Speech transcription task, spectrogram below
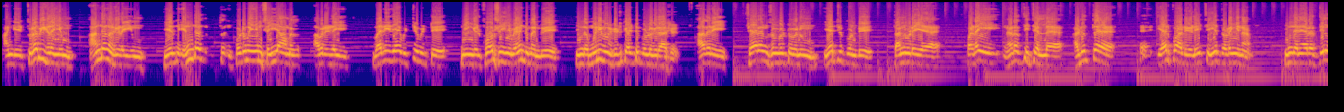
அங்கே துறவிகளையும் அந்தணர்களையும் எந்த- எந்த கொடுமையும் செய்யாமல் அவர்களை வரிதே விட்டுவிட்டு நீங்கள் போர் செய்ய வேண்டும் என்று இந்த முனிவர்கள் கேட்டுக்கொள்ளுகிறார்கள். அதனை சேரன் சுங்குட்டுவனும் ஏற்றுக்கொண்டு தன்னுடைய படையை நடத்தி செல்ல அடுத்த ஏற்பாடுகளை செய்ய தொடங்கினான். இந்த நேரத்தில்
